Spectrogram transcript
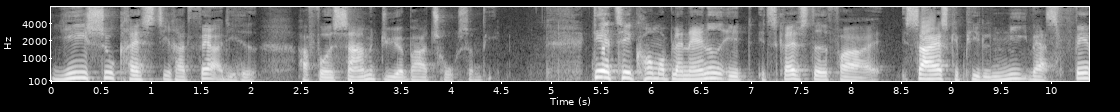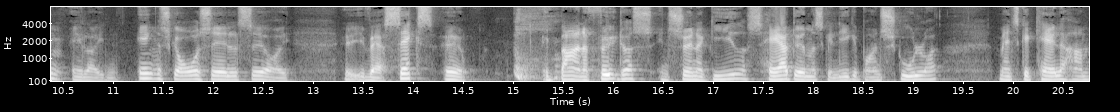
Jesu Kristi retfærdighed har fået samme dyrebare tro som vi. Dertil kommer blandt andet et, et skriftsted fra Esajas kapitel 9, vers 5, eller i den engelske oversættelse, og i, i vers 6. Øh, et barn er født os, en søn er givet os, herredømmet skal ligge på hans skuldre. Man skal kalde ham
